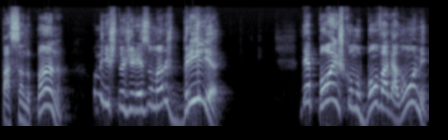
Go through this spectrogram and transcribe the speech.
passando pano, o ministro dos Direitos Humanos brilha. Depois, como bom vagalume,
